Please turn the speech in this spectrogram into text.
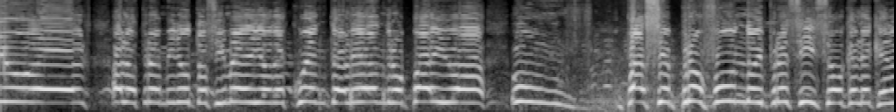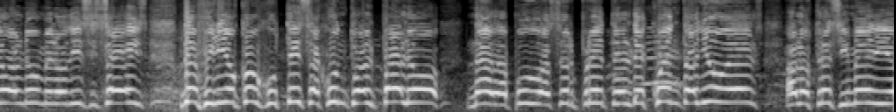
a los tres minutos y medio descuenta Leandro Paiva. Un pase profundo y preciso que le quedó al número 16 definió con justeza junto al palo. Nada pudo hacer Pretel descuenta Newells. A los tres y medio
